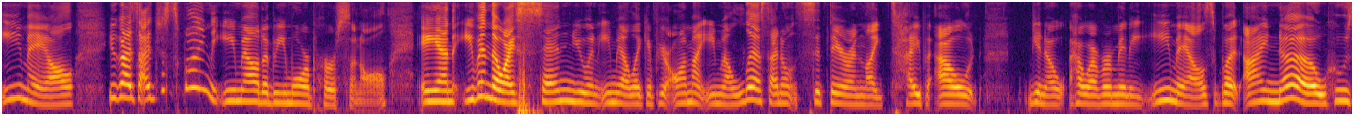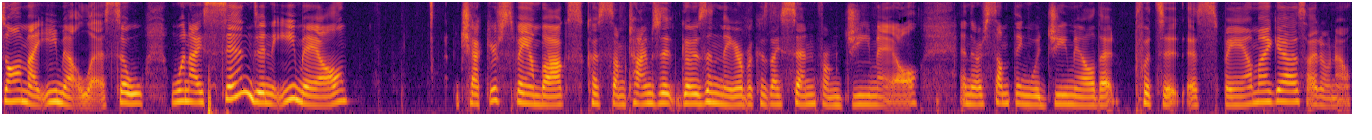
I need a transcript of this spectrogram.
email. You guys, I just find email to be more personal. And even though I send you an email, like if you're on my email list, I don't sit there and like type out you know, however many emails, but I know who's on my email list. So when I send an email, check your spam box because sometimes it goes in there because I send from Gmail and there's something with Gmail that puts it as spam, I guess. I don't know.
